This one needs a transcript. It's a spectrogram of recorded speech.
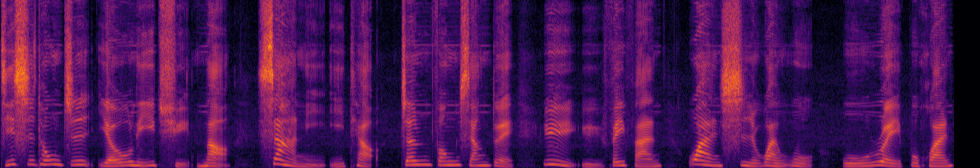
及时通知，有理取闹，吓你一跳，针锋相对，玉宇非凡，万事万物无瑞不欢。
